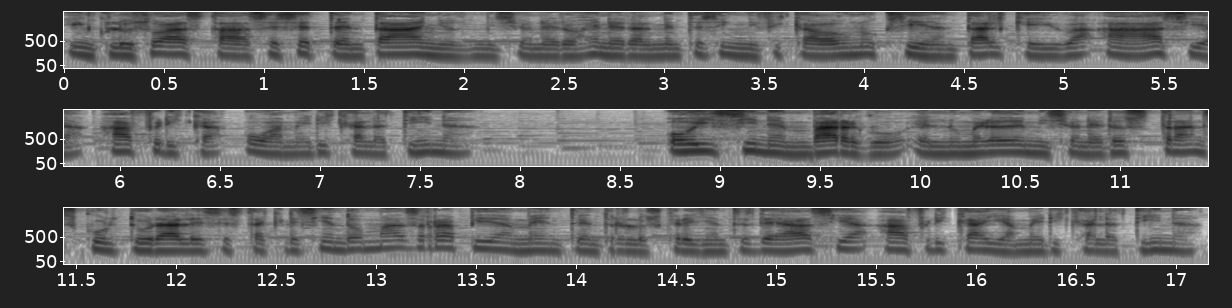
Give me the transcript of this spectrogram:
Incluso hasta hace 70 años, misionero generalmente significaba un occidental que iba a Asia, África o América Latina. Hoy, sin embargo, el número de misioneros transculturales está creciendo más rápidamente entre los creyentes de Asia, África y América Latina.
